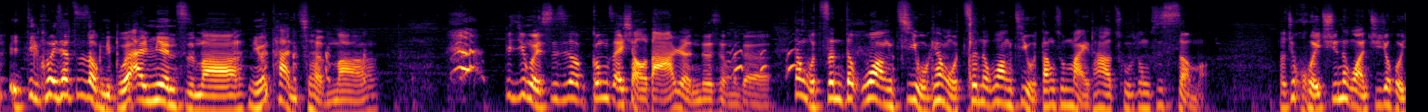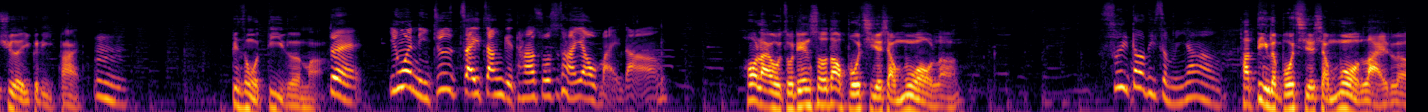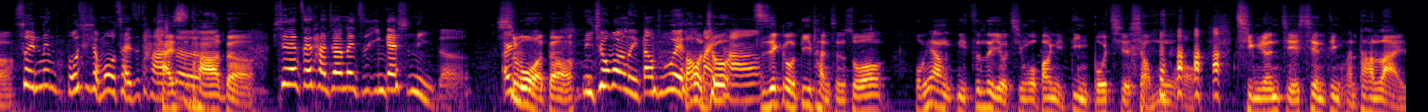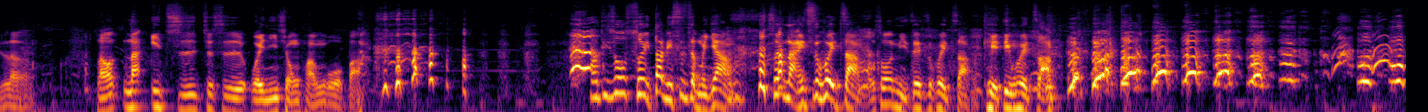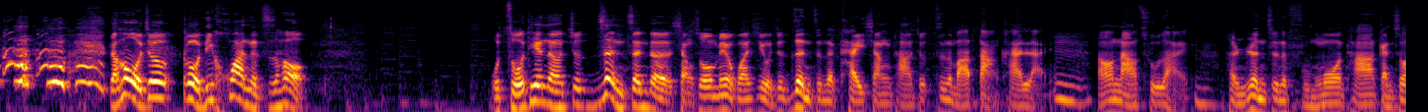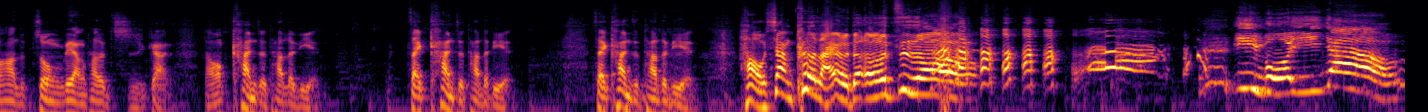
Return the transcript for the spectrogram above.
是？一定会像这种，你不会爱面子吗？你会坦诚吗？毕竟我也是这种公仔小达人的什么的，但我真的忘记，我看我真的忘记我当初买它的初衷是什么。我就回去，那个玩具就回去了一个礼拜，嗯，变成我弟了嘛。对，因为你就是栽赃给他说是他要买的啊。后来我昨天收到博奇的小木偶了，所以到底怎么样？他订了博奇的小木偶来了，所以那博奇小木偶才是他的，才是他的。现在在他家那只应该是你的，是我的，你就忘了你当初为何买它？然后我就直接跟我弟坦诚说。我跟你讲，你真的有请我帮你订波奇的小木偶，情人节限定款，他来了。然后那一只就是维尼熊还我吧。然后弟说，所以到底是怎么样？所以哪一只会涨？我说你这只会涨，铁定会涨。然后我就跟我弟换了之后。我昨天呢，就认真的想说没有关系，我就认真的开箱它，就真的把它打开来，嗯，然后拿出来，很认真的抚摸它，感受它的重量、它的质感，然后看着它的脸，再看着它的脸，再看着它的脸，好像克莱尔的儿子哦，一模一样，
